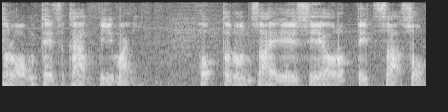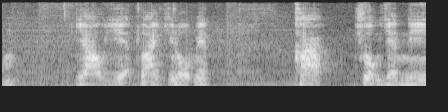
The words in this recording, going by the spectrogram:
ฉลองเทศกาลปีใหม่ พบถนนสายเอเชียรถติดสะสม ยาวเหยียดหลายกิโลเมตร คาดช่วงเย็นนี้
